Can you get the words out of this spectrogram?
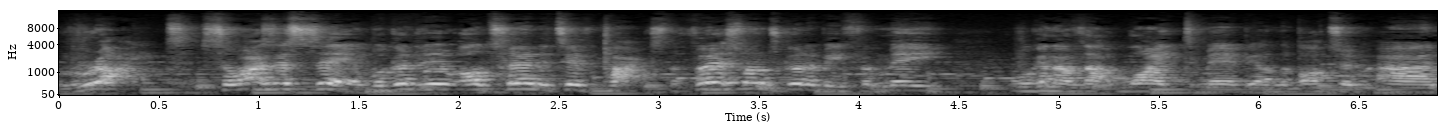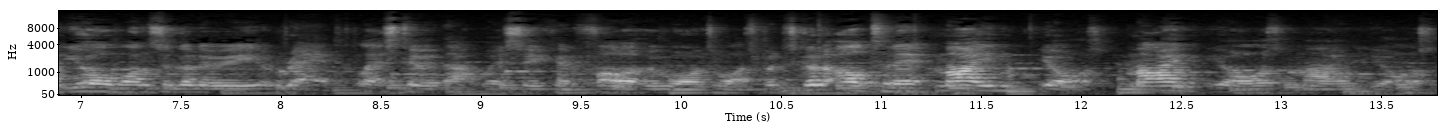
Right, so as I say, we're going to do alternative packs. The first one's going to be for me. We're going to have that white maybe on the bottom, and your ones are going to be red. Let's do it that way so you can follow who wants what. But it's going to alternate mine, yours, mine, yours, mine, yours.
